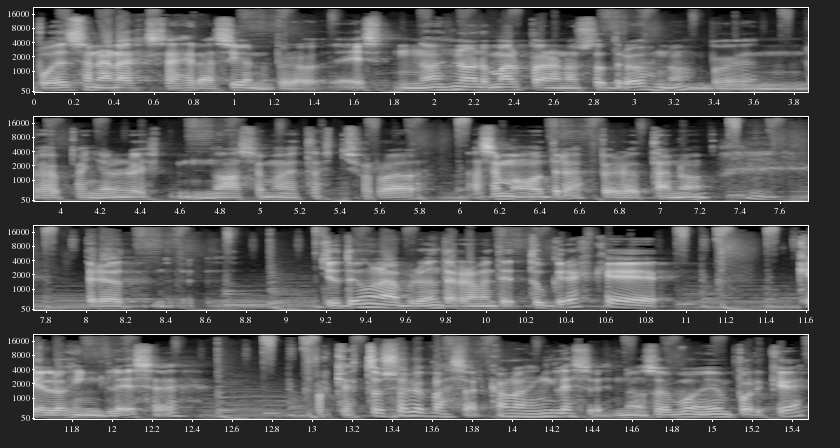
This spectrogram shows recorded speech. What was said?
puede sonar a exageración, pero es, no es normal para nosotros, ¿no? Pues los españoles no hacemos estas chorradas. Hacemos otras, pero esta no. Mm. Pero yo tengo una pregunta realmente. ¿Tú crees que, que los ingleses, porque esto suele pasar con los ingleses, no sé muy bien por qué,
